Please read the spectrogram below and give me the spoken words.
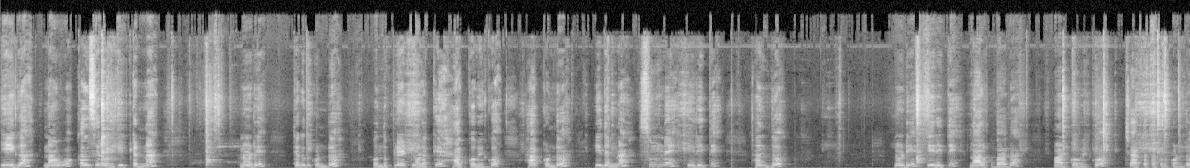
ಈಗ ನಾವು ಕಲಸಿರೋ ಹಿಟ್ಟನ್ನು ನೋಡಿ ತೆಗೆದುಕೊಂಡು ಒಂದು ಪ್ಲೇಟ್ನೊಳಕ್ಕೆ ಹಾಕ್ಕೋಬೇಕು. ಹಾಕ್ಕೊಂಡು ಇದನ್ನು ಸುಮ್ಮನೆ ಈ ರೀತಿ ಹಂದು. ನೋಡಿ, ಈ ರೀತಿ ನಾಲ್ಕು ಭಾಗ ಮಾಡ್ಕೋಬೇಕು. ಚಾಕ ತೆಗೆದುಕೊಂಡು.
